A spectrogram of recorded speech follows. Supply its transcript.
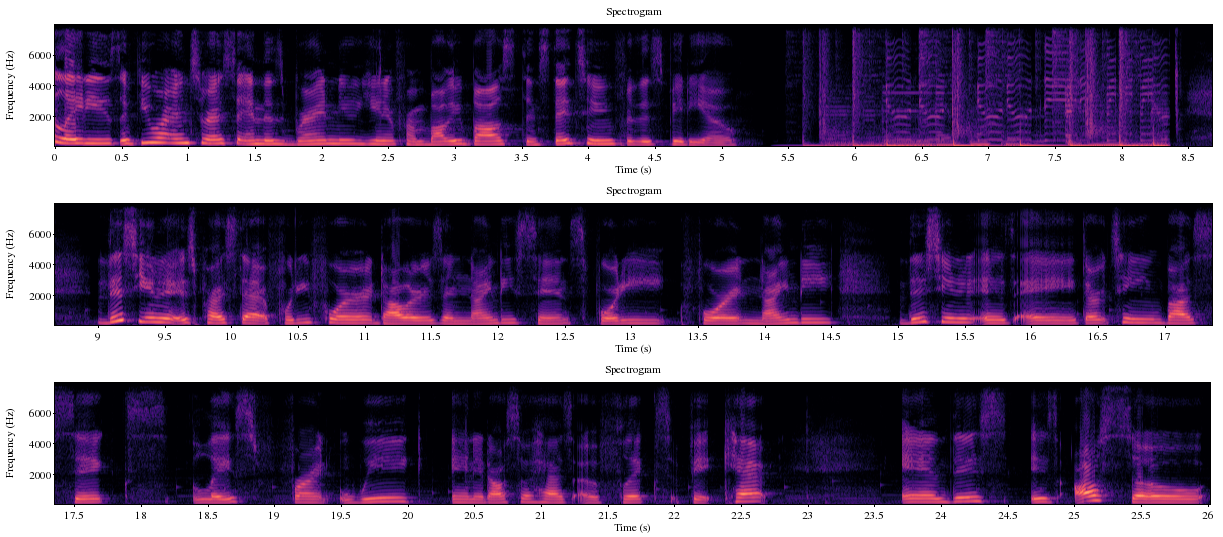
ladies, if you are interested in this brand new unit from Bobbi Boss, then stay tuned for this video. This unit is priced at $44.90, $44.90. This unit is a 13 by 6 lace front wig and it also has a flex fit cap. And this is also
